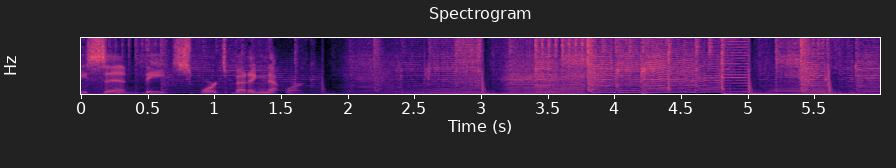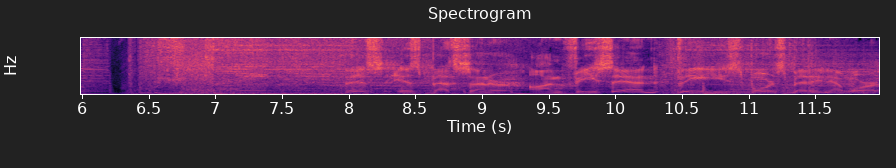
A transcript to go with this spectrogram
VSIN, the Sports Betting Network. This is Bet Center on VSIN, the Sports Betting Network.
